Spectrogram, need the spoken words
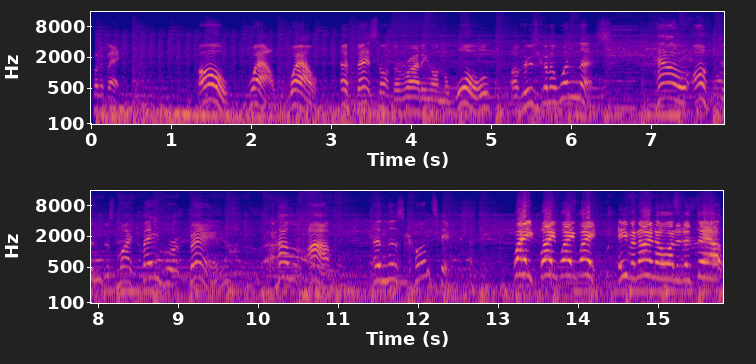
Put it back. Oh, wow, wow. If that's not the writing on the wall of who's going to win this. How often does my favorite band come up in this context? Wait, wait, wait, wait! Even I know what it is now.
